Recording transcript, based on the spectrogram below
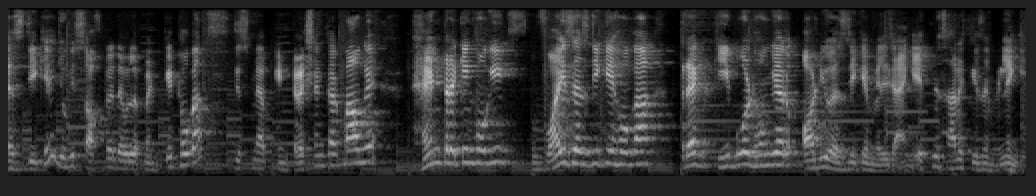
एसडीके जो कि सॉफ्टवेयर डेवलपमेंट किट होगा, जिसमें आप इंटरेक्शन कर पाओगे। हैंड ट्रैकिंग होगी वॉइस एस होगा ट्रैक कीबोर्ड होंगे और ऑडियो एस मिल जाएँगे। इतनी सारी चीज़ें मिलेंगी।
